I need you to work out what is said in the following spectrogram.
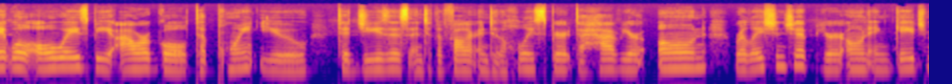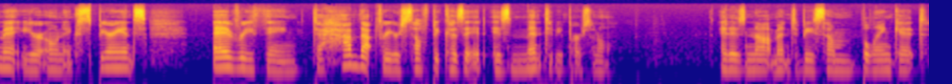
It will always be our goal to point you to Jesus and to the Father and to the Holy Spirit to have your own relationship, your own engagement, your own experience, everything, to have that for yourself because it is meant to be personal. It is not meant to be some blanket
